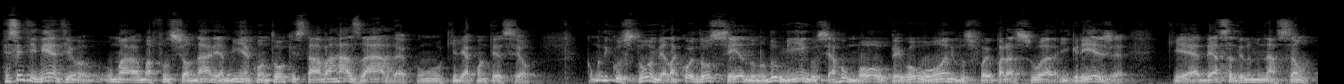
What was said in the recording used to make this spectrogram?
Recentemente, uma, uma funcionária minha contou que estava arrasada com o que lhe aconteceu. Como de costume, ela acordou cedo no domingo, se arrumou, pegou o ônibus, foi para a sua igreja, que é dessa denominação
